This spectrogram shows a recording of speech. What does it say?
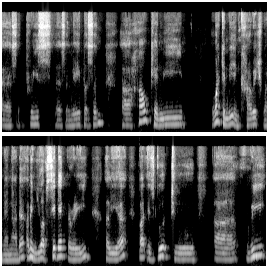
as a priest, as a layperson. Uh, how can we what can we encourage one another? I mean, you have said that already earlier, but it's good to uh, re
